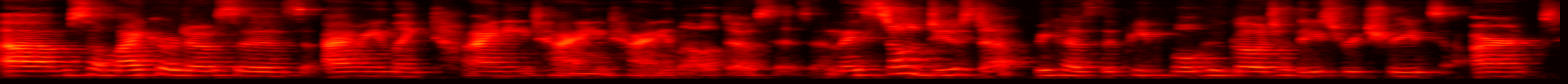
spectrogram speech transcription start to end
Um, so microdoses, I mean like tiny, tiny, tiny little doses, and they still do stuff because the people who go to these retreats aren't,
